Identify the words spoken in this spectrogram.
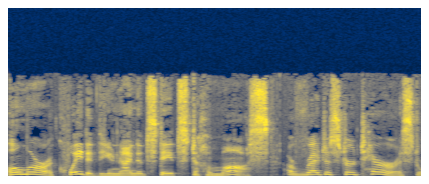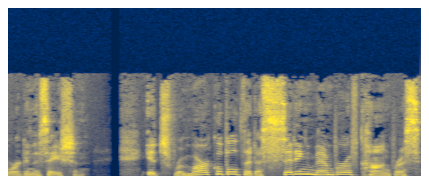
Omar equated the United States to Hamas, a registered terrorist organization. It's remarkable that a sitting member of Congress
